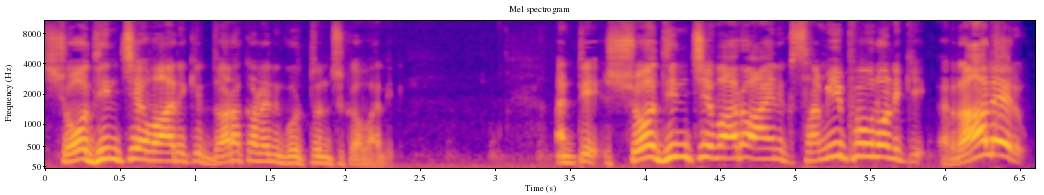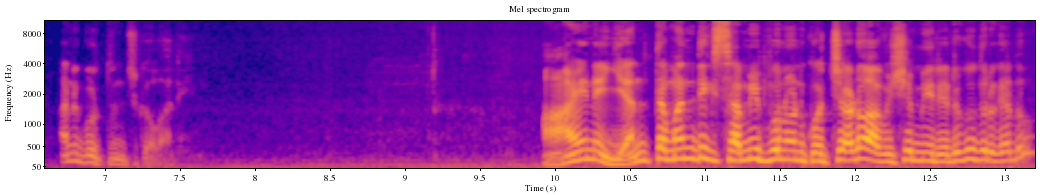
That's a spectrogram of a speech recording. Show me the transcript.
శోధించే వారికి దొరకడని గుర్తుంచుకోవాలి. అంటే శోధించేవారు ఆయనకు సమీపంలోనికి రాలేరు అని గుర్తుంచుకోవాలి. ఆయన ఎంతమందికి సమీపంలోనికి వచ్చాడో ఆ విషయం మీరు ఎరుగుదురు కదా?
